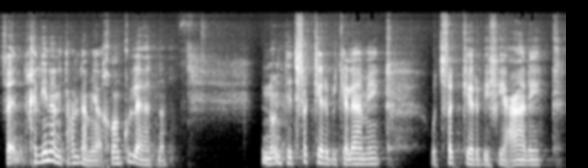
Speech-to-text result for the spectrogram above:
فخلينا نتعلم يا أخوان كلياتنا أنه أنت تفكر بكلامك وتفكر بفعالك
